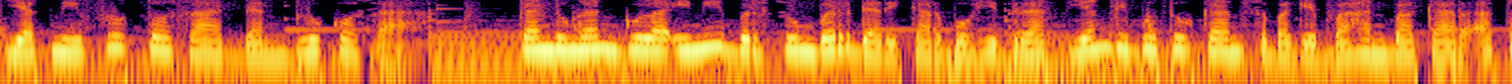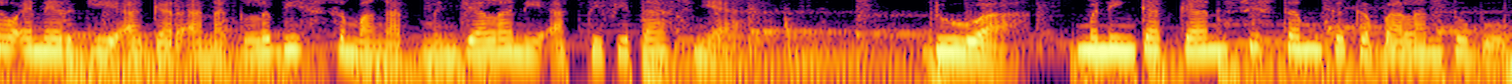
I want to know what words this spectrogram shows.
yakni fruktosa dan glukosa. Kandungan gula ini bersumber dari karbohidrat yang dibutuhkan sebagai bahan bakar atau energi agar anak lebih semangat menjalani aktivitasnya. 2. Meningkatkan sistem kekebalan tubuh.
